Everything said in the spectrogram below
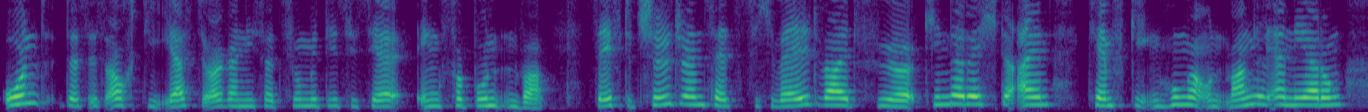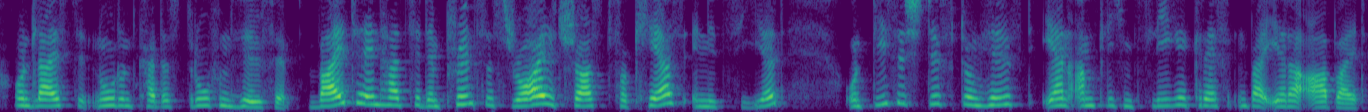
Und das ist auch die erste Organisation, mit der sie sehr eng verbunden war. Save the Children setzt sich weltweit für Kinderrechte ein, kämpft gegen Hunger und Mangelernährung und leistet Not- und Katastrophenhilfe. Weiterhin hat sie den Princess Royal Trust for Cares initiiert und diese Stiftung hilft ehrenamtlichen Pflegekräften bei ihrer Arbeit.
